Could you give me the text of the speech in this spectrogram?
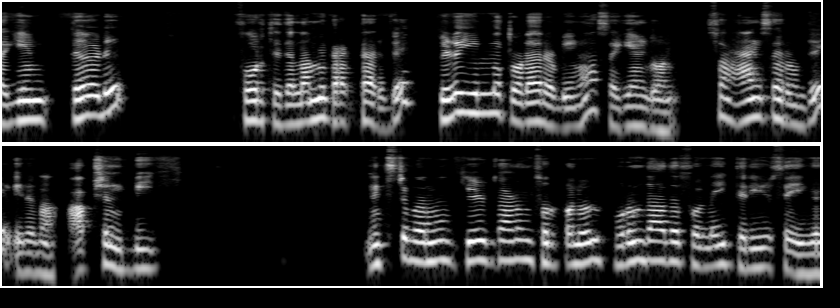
செகண்ட் தேர்டு ஃபோர்த் இதெல்லாமே கரெக்டா இருக்கு. பிழையுள்ள தொடர் அப்படின்னா செகண்ட் ஒன் ஸோ ஆன்சர் வந்து இதுதான். ஆப்ஷன் பி நெக்ஸ்ட் பாருங்க. கீழ்காணும் சொற்களுள் பொருந்தாத சொல்லை தெரிவு செய்க.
